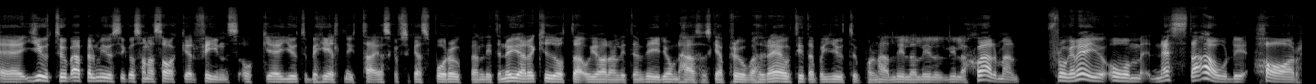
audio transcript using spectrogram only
Eh, Youtube, Apple Music och sådana saker finns och eh, Youtube är helt nytt här. Jag ska försöka spåra upp en lite nyare Q8 och göra en liten video om det här så ska jag prova hur det är att titta på Youtube på den här lilla, lilla, lilla skärmen. Frågan är ju om nästa Audi har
